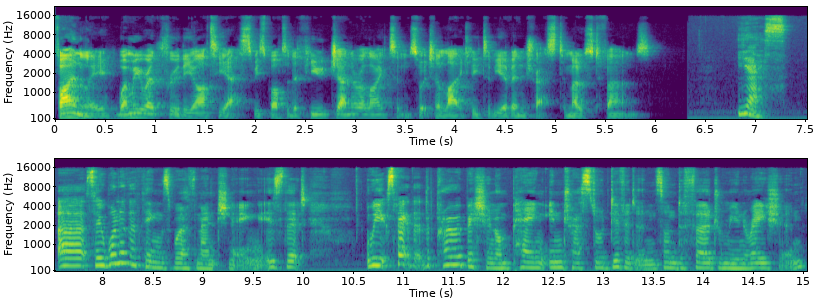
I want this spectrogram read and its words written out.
Finally, when we read through the RTS, we spotted a few general items which are likely to be of interest to most firms. Yes. Uh, so, one of the things worth mentioning is that we expect that the prohibition on paying interest or dividends on deferred remuneration,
